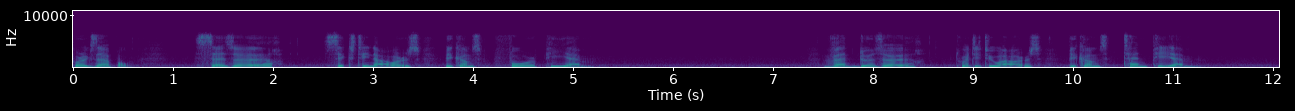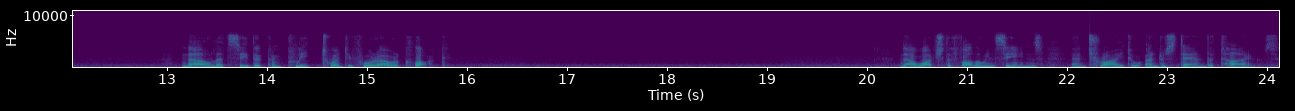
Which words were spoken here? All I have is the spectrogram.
For example, 16 heures, 16 hours, becomes 4 p.m. 22 heures, 22 hours, becomes 10 p.m. Now let's see the complete 24-hour clock. Now watch the following scenes and try to understand the times.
